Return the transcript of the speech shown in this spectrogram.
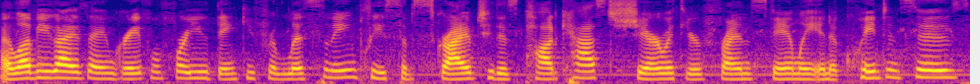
I love you guys. I am grateful for you. Thank you for listening. Please subscribe to this podcast, share with your friends, family, and acquaintances.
